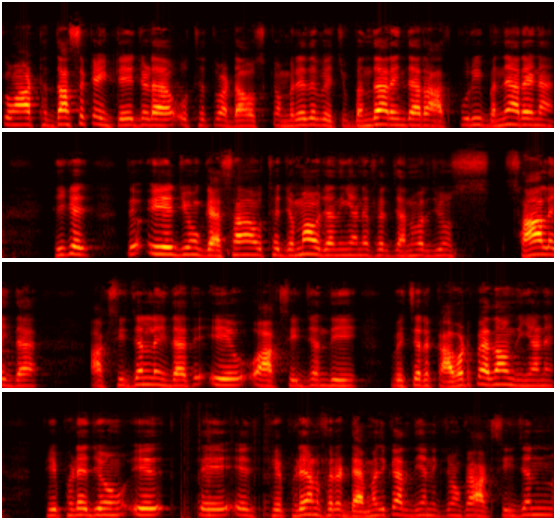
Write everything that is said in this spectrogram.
ਕੋ 8-10 ਘੰਟੇ ਜਿਹੜਾ ਉੱਥੇ ਤੁਹਾਡਾ ਉਸ ਕਮਰੇ ਦੇ ਵਿੱਚ ਬੰਦਾ ਰਹਿੰਦਾ, ਰਾਤ ਪੂਰੀ ਬੰਨਿਆ ਰਹਿਣਾ, ਠੀਕ ਹੈ ਤੇ ਇਹ ਜਿਉਂ ਗੈਸਾਂ ਉੱਥੇ ਜਮ੍ਹਾਂ ਹੋ ਜਾਂਦੀਆਂ ਨੇ, ਫਿਰ ਜਾਨਵਰ ਜਿਉਂ ਸਾਹ ਲੈਂਦਾ, ਆਕਸੀਜਨ ਲੈਂਦਾ ਤੇ ਇਹ ਆਕਸੀਜਨ ਦੀ ਵਿੱਚ ਰੁਕਾਵਟ ਪੈਦਾ ਹੁੰਦੀਆਂ ਨੇ। ਫੇਫੜੇ ਜਿਉਂ ਇਹ ਤੇ ਇਹ ਫੇਫੜਿਆਂ ਨੂੰ ਫਿਰ ਡੈਮੇਜ ਕਰਦੀਆਂ ਨੇ, ਕਿਉਂਕਿ ਆਕਸੀਜਨ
